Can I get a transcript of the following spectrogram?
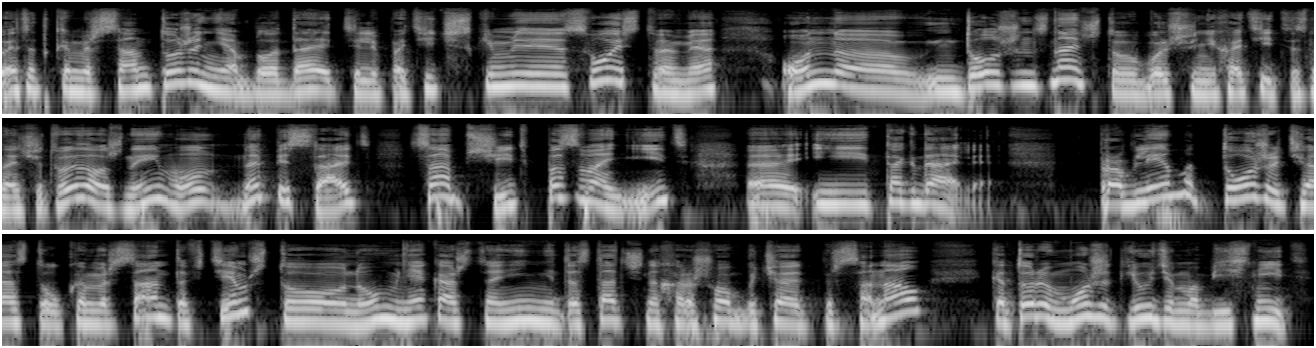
этот коммерсант тоже не обладает телепатическими свойствами. Он э, должен знать, что вы больше не хотите. Значит, вы должны ему написать, сообщить, позвонить э, и так далее. Проблема тоже часто у коммерсантов тем, что, ну, мне кажется, они недостаточно хорошо обучают персонал, который может людям объяснить.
